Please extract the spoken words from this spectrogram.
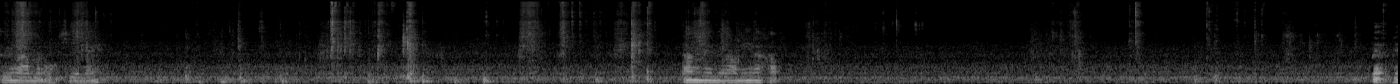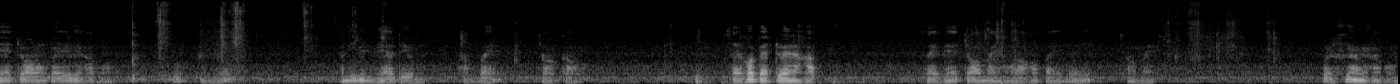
ซื้อมามันโอเคไหมตั้งในแนวนี้นะครับแปะแพรจอลงไปได้เลยครับผมอันนี้เป็นแพรเดิมทำไว้จอเก่า ใส่ข้อแบตด้วยนะครับ ใส่แพรจอใหม่ของเราเข้าไปตัวนี้จอใหม่ เปิดเครื่องเลยครับผม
